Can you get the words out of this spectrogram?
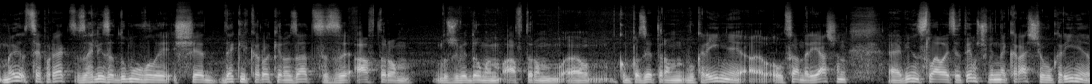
Ми цей проєкт взагалі задумували ще декілька років назад з автором, дуже відомим автором, е, композитором в Україні е, Олександр Яшин. Е, Він славиться тим, що він найкраще в Україні,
